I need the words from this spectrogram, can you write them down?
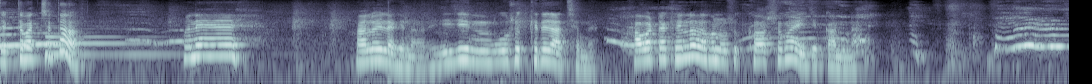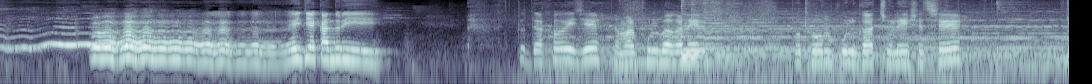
দেখতে পাচ্ছ তো? মানে ভালোই লাগে না আর, এই যে ওষুধ খেতে যাচ্ছে না। খাবারটা খেলো, এখন ওষুধ খাওয়ার সময় এই যে কান্না। এই যে কান্দুরি। তো দেখো, এই যে আমার ফুল বাগানের প্রথম ফুল গাছ চলে এসেছে। তো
